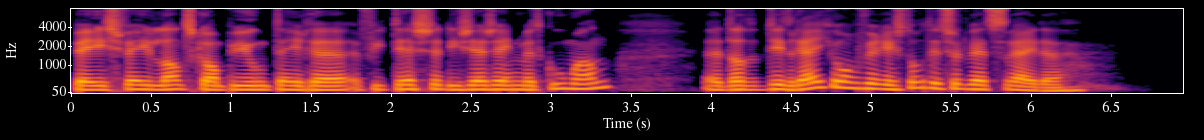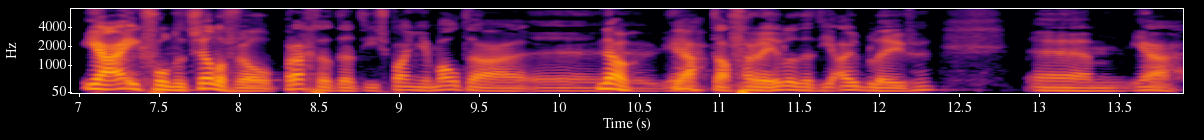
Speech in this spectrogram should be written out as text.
PSV landskampioen tegen Vitesse, die 6-1 met Koeman. Uh, dat het dit rijtje ongeveer is, toch? Dit soort wedstrijden. Ja, ik vond het zelf wel prachtig dat die Spanje-Malta nou, ja, ja. tafereelen, dat die uitbleven. Um, ja,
